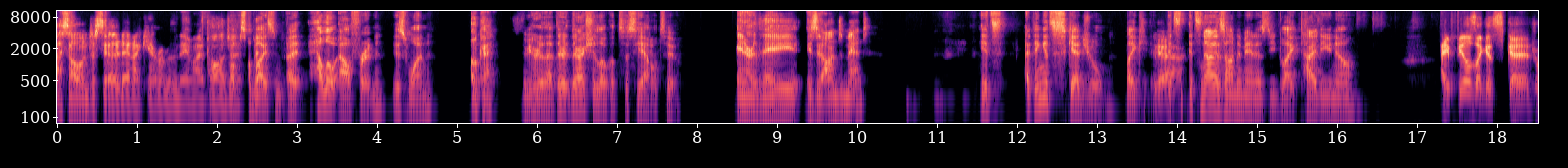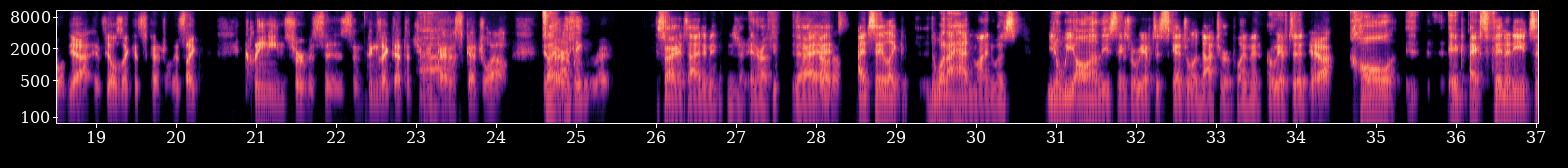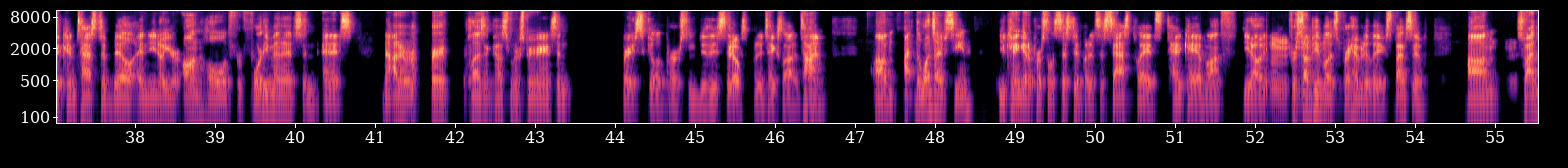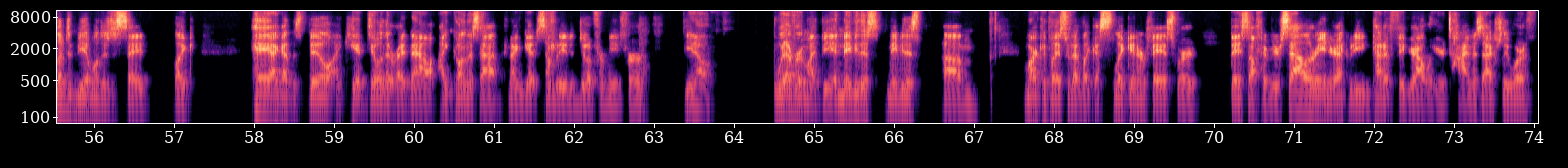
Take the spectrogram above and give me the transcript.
I saw one just the other day and I can't remember the name. I apologize. Oh, but, uh, Hello Alfred is one. Okay. Have you heard of that? They're they're actually local to Seattle too. And are they? Is it on demand? It's I think it's scheduled. Like yeah. it's it's not as on demand as you'd like. Ty, do you know? It feels like it's scheduled. Yeah, it feels like it's scheduled. It's like cleaning services and things like that that you can uh, kind of schedule out. So I, I, I think right. Sorry, Ty, I didn't interrupt you there. I, no, I, I'd say like the one I had in mind was, you know, we all have these things where we have to schedule a doctor appointment or we have to yeah. call Xfinity to contest a bill, and you know you're on hold for 40 minutes, and and it's not a very pleasant customer experience and very skilled person to do these things, yep. but it takes a lot of time. Um, I, the ones I've seen, you can get a personal assistant, but it's a SaaS play. It's 10k a month. You know, it, mm-hmm. for some people, it's prohibitively expensive. Um, so I'd love to be able to just say like, Hey, I got this bill. I can't deal with it right now. I can go on this app and I can get somebody to do it for me for, you know, whatever it might be. And maybe this, maybe this, um, marketplace would have like a slick interface where based off of your salary and your equity, you can kind of figure out what your time is actually worth.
